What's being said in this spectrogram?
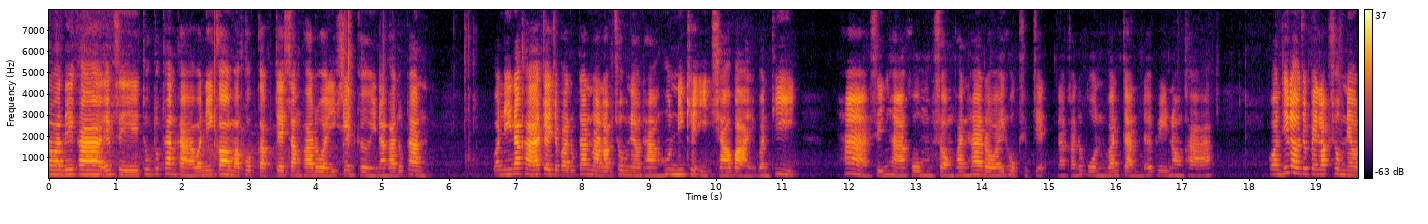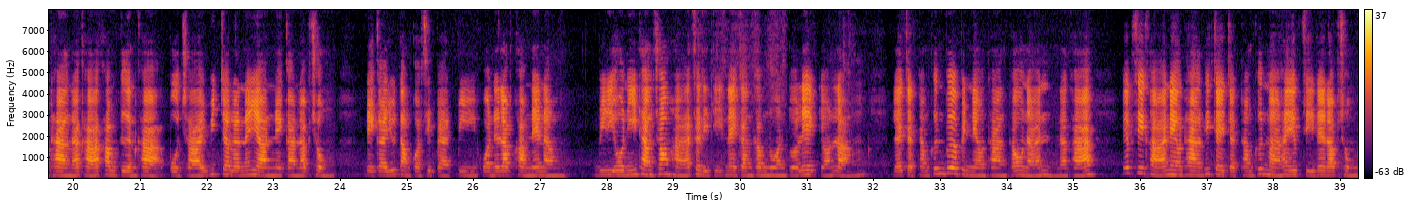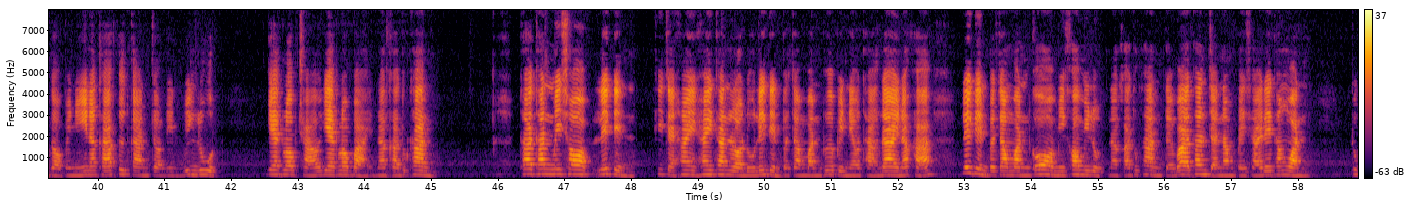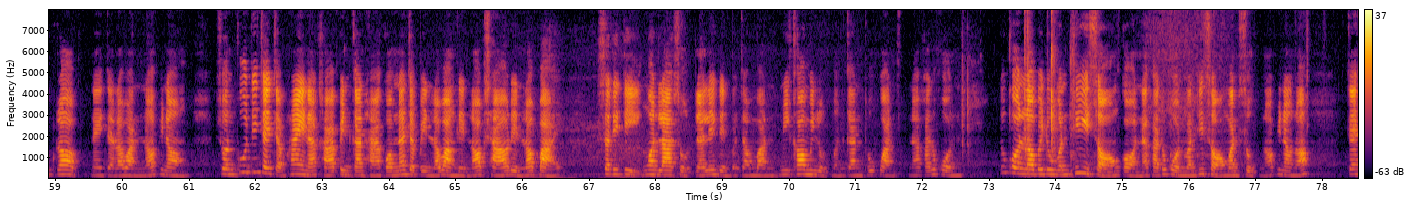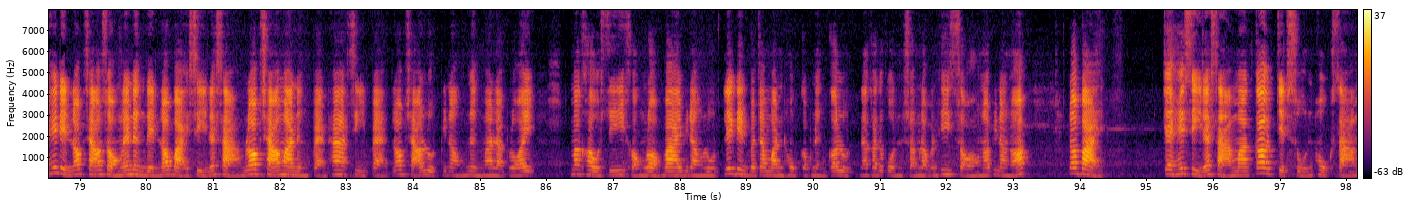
สวัสดีค่ะ FC ทุกทุกๆท่านค่ะ วันนี้ก็มาพบกับใจสังพารวยอีกเช่นเคยนะคะ ทุกท่าน วันนี้นะคะใจจะพาทุกท่านมารับชมแนวทางหุ้นนิเคอิเช้าบ่ายวันที่ 5 สิงหาคม 2567 นะคะ ทุกคนวันจันทร์เด้อพี่น้องค่ะก่อนที่เราจะไปรับชมแนวทางนะคะคำเตือนค่ะ โปรดใช้วิจารณญาณในการรับชม เด็กอายุต่ำกว่า 18 ปี ควรได้รับคำแนะนำ วิดีโอนี้ทางช่องหาสถิติในการคำนวณตัวเลขย้อนหลัง และจัดทำขึ้นเพื่อเป็นแนวทางเท่านั้นนะคะ FC ขาแนวทางที่ใจจัดทำขึ้นมาให้ FC ได้รับชมต่อไปนี้นะคะ คือการเจาะเด่นวิ่งรูด แยกรอบเช้า แยกรอบบ่ายนะคะ ทุกท่าน ถ้าท่านไม่ชอบเลขเด่นที่จะให้ให้ท่านรอดูเลขเด่นประจำวันเพื่อเป็นแนวทางได้นะคะ เลขเด่นประจำวันก็มีเข้ามีหลุดนะคะ ทุกท่าน แต่ว่าท่านจะนำไปใช้ได้ทั้งวันทุกรอบในแต่ละวันเนาะพี่น้อง ส่วนคู่ที่ใจจับให้นะคะ เป็นการหาความน่าจะเป็นระหว่างเด่นรอบเช้าเด่นรอบบ่าย สถิติงวดล่าสุดและเลขเด่นประจำวัน มีเข้ามีหลุดเหมือนกันทุกวันนะคะ ทุกคนทุกคนเราไปดูวันที่สองก่อนนะคะ ทุกคนวันที่สองวันศุกร์เนาะพี่น้องเนาะ จะให้เด่นรอบเช้าสองและหนึ่งเด่นรอบบ่ายสี่และสามรอบเช้ามาหนึ่งแปดห้าสี่แปดรอบเช้าหลุดพี่น้องหนึ่งมาหลักร้อย มาเข่าซีของรอบบ่ายพี่น้องหลุด เลขเด่นประจำวันหกกับหนึ่งก็หลุดนะคะ ทุกคนสำหรับวันที่สองเนาะพี่น้องเนาะรอบบ่ายจะให้สี่และสามมาเก้าเจ็ดศูนย์หกสาม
